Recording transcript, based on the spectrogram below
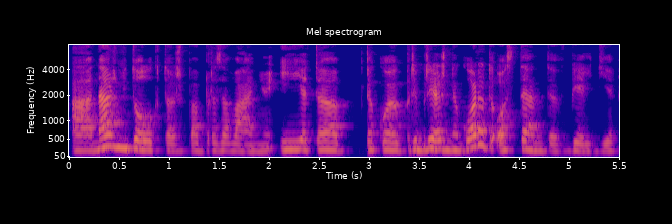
а она орнитолог тоже по образованию, и это такой прибрежный город Остенде в Бельгии,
